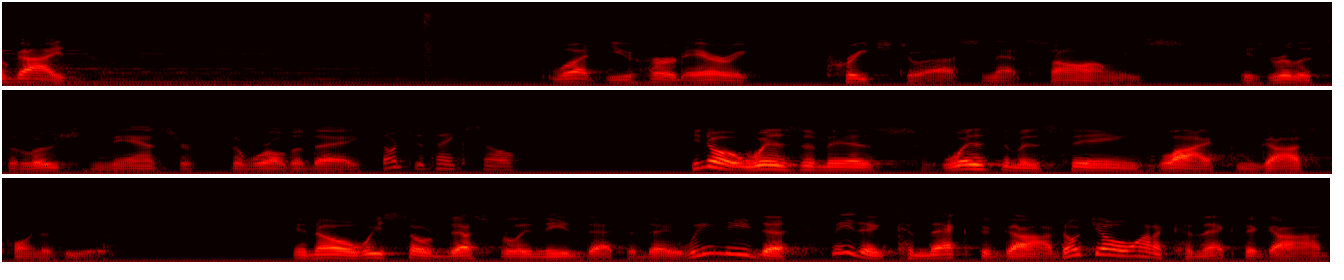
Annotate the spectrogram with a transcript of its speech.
know, guys, what you heard Eric preach to us in that song is, is really the solution, the answer to the world today. Don't you think so? You know what wisdom is? Wisdom is seeing life from God's point of view. You know, we so desperately need that today. We need to, we need to connect to God. Don't y'all want to connect to God?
